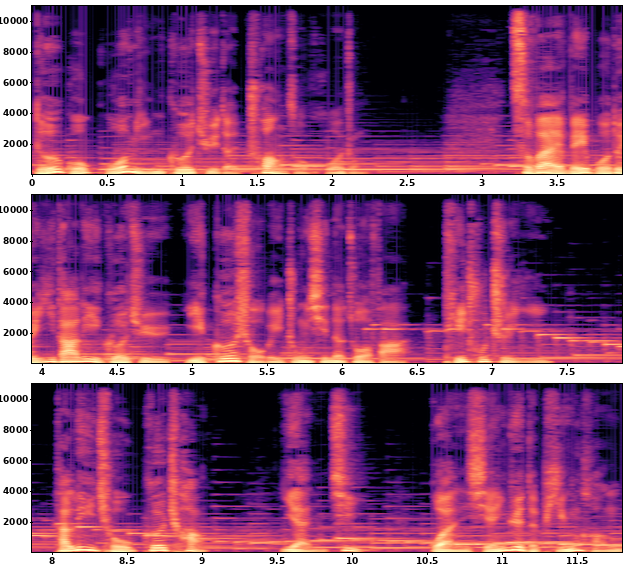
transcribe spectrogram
德国国民歌剧的创作火种。此外，韦伯对意大利歌剧以歌手为中心的做法提出质疑，他力求歌唱、演技、管弦乐的平衡，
